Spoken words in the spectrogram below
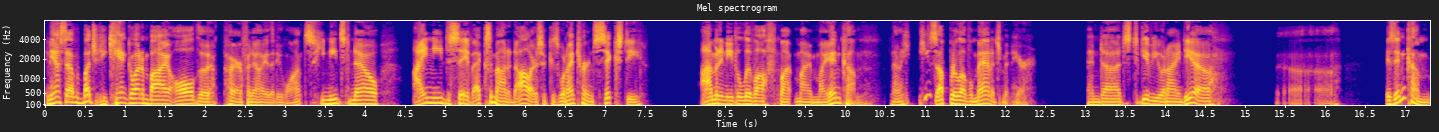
And he has to have a budget. He can't go out and buy all the paraphernalia that he wants. He needs to know I need to save X amount of dollars because when I turn 60, I'm going to need to live off my, my, my income. Now, he's upper level management here. And uh, just to give you an idea, uh, his income,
